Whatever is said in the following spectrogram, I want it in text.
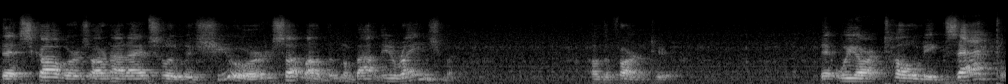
that scholars are not absolutely sure, some of them, about the arrangement of the furniture. That we aren't told exactly.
